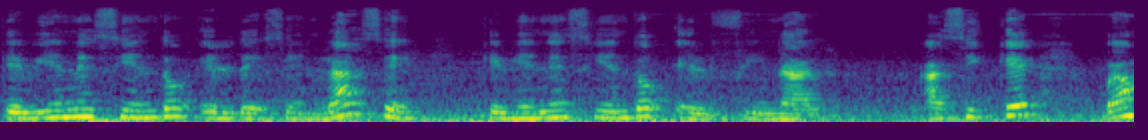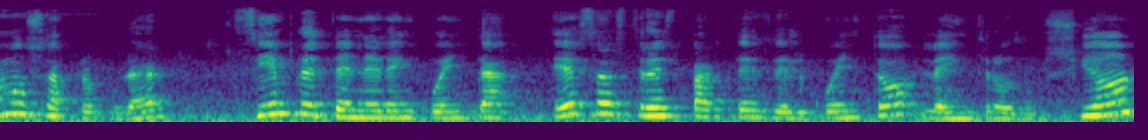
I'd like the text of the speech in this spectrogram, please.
que viene siendo el desenlace, que viene siendo el final. Así que vamos a procurar siempre tener en cuenta esas tres partes del cuento, la introducción,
